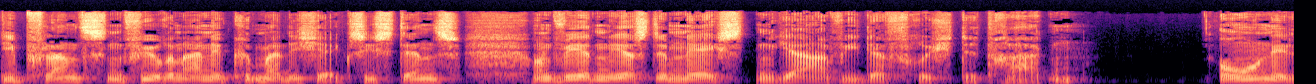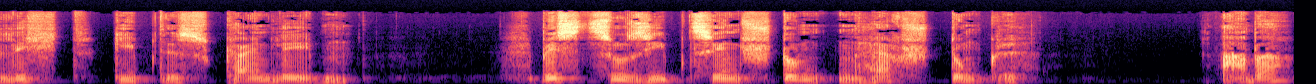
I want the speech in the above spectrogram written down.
Die Pflanzen führen eine kümmerliche Existenz und werden erst im nächsten Jahr wieder Früchte tragen. Ohne Licht gibt es kein Leben. Bis zu 17 Stunden herrscht Dunkel. Aber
